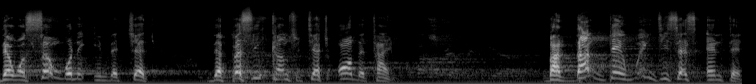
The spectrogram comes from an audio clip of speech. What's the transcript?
There was somebody in the church. The person comes to church all the time. But that day when Jesus entered,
